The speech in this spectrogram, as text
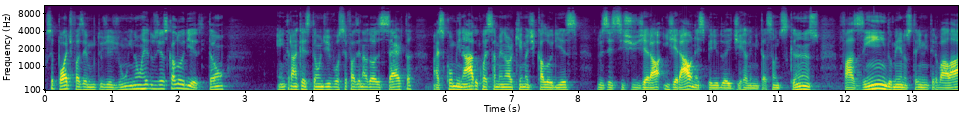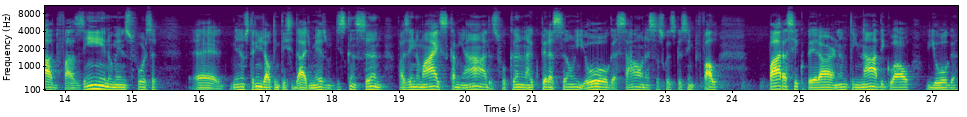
Você pode fazer muito jejum e não reduzir as calorias. Então, entra na questão de você fazer na dose certa, mas combinado com essa menor queima de calorias do exercício geral, em geral, nesse período aí de realimentação descanso, fazendo menos treino intervalado, fazendo menos força, é, menos treino de alta intensidade mesmo, descansando, fazendo mais caminhadas, focando na recuperação, yoga, sauna, essas coisas que eu sempre falo para se recuperar, né? não tem nada igual yoga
